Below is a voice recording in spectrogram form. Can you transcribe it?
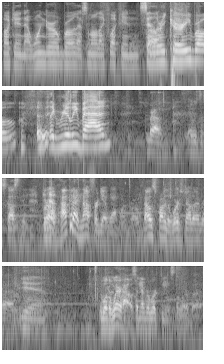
Fucking that one girl, bro, that smelled like fucking celery curry, bro. Uh. like really bad. Bro, it was disgusting. Bro, now- how could I not forget Walmart, bro? That was probably the worst job I ever had. Yeah. Well, the warehouse. I never worked in the store, but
